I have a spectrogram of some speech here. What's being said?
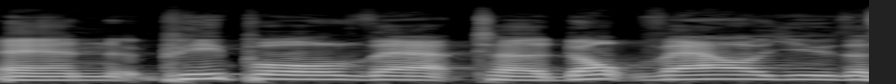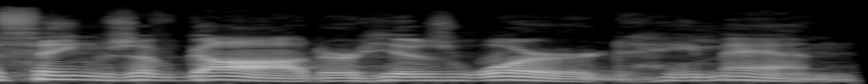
And people that uh, don't value the things of God or His Word. Amen.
